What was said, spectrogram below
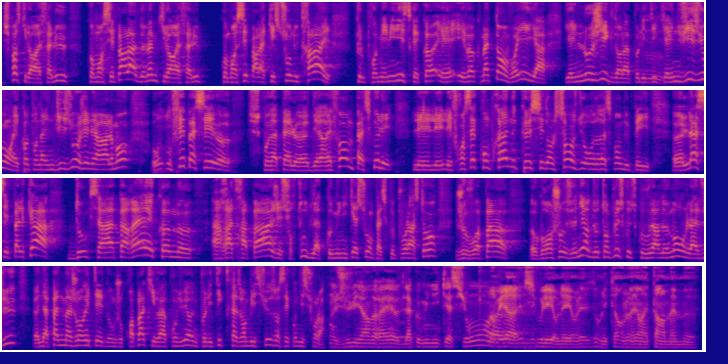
Je pense qu'il aurait fallu commencer par là, de même qu'il aurait fallu commencer par la question du travail que le Premier ministre évoque maintenant. Vous voyez, il y a, une logique dans la politique, il y a une vision. Et quand on a une vision, généralement, on, fait passer euh, ce qu'on appelle euh, des réformes parce que les, les, Français comprennent que c'est dans le sens du redressement du pays. Euh, là, c'est pas le cas. Donc ça apparaît comme un rattrapage et surtout de la communication. Parce que pour l'instant, je ne vois pas grand-chose venir, d'autant plus que ce gouvernement, on l'a vu, euh, n'a pas de majorité. Donc je ne crois pas qu'il va conduire une politique très ambitieuse dans ces conditions-là. Julien Drey, euh, de la communication. Non, mais là, si vous voulez, on, est, on, est, on, est, on atteint même.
